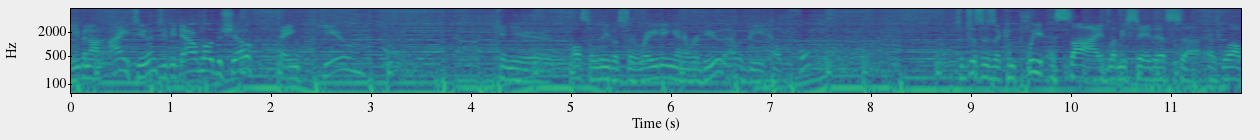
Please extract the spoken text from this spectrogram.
even on iTunes. If you download the show, thank you. Can you also leave us a rating and a review? That would be helpful. So, just as a complete aside, let me say this uh, as well.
